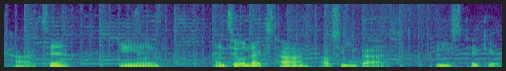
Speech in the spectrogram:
content. And until next time, I'll see you guys. Peace. Take care.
